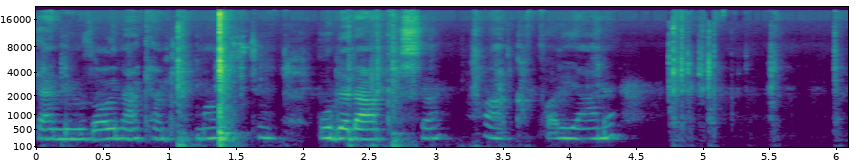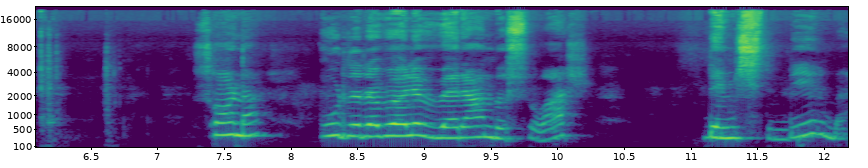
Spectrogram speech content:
Kendimiz oynarken tutmamız için. Burada da arkası. Arka var yani. Sonra burada da böyle verandası var. Demiştim değil mi?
